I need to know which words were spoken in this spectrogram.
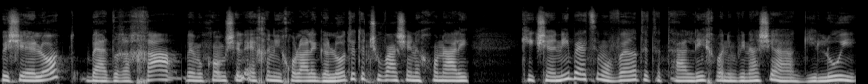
בשאלות, בהדרכה, במקום של איך אני יכולה לגלות את התשובה שנכונה לי. כי כשאני בעצם עוברת את התהליך ואני מבינה שהגילוי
